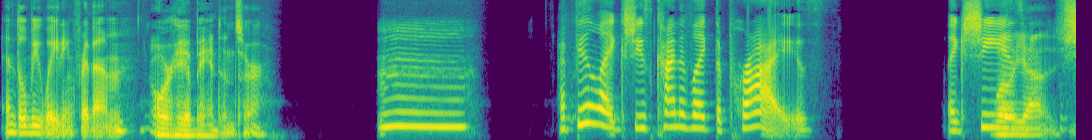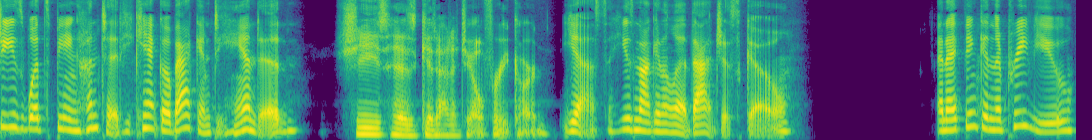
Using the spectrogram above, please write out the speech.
and they'll be waiting for them. Or he abandons her. Mm, I feel like she's kind of like the prize. Like she Well, is yeah. she's what's being hunted. He can't go back empty-handed. She's his get out of jail free card. Yes, he's not going to let that just go. And I think in the preview,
